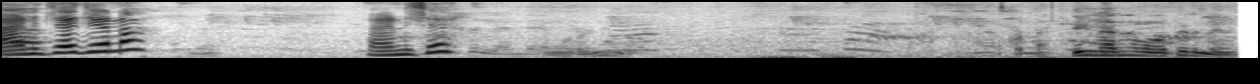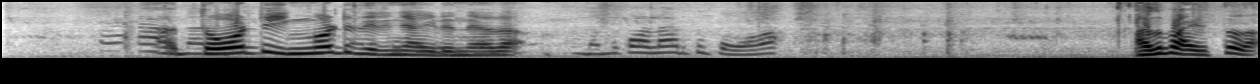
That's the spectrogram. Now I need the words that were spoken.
അണിച്ചേ ചെയ്യണ അണിച്ചേ. തോട്ടി ഇങ്ങോട്ട് തിരിഞ്ഞാ ഇടുന്നേതാ നമുക്ക് ഉള്ളടത്ത് പോകാം അത് പഴുത്തതാ.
